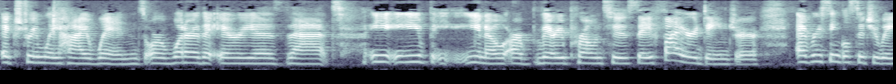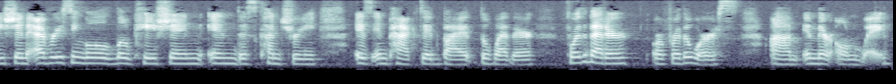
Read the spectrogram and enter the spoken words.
extremely high winds, or what are the areas that you, you know are very prone to say fire danger. Every single situation, every single location in this country is impacted by the weather for the better or for the worse um, in their own way.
